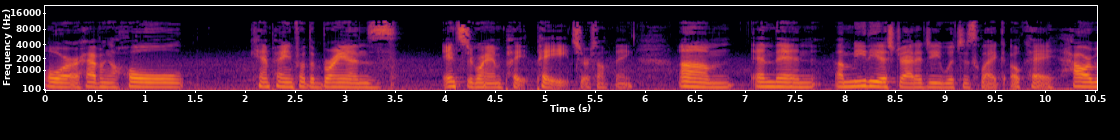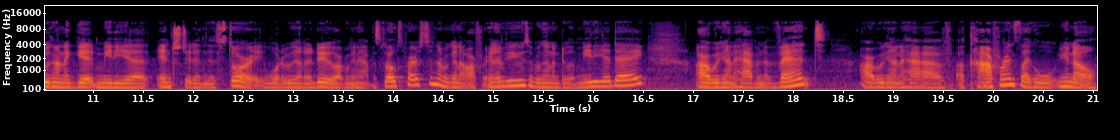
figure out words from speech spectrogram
or having a whole campaign for the brand's Instagram page or something. Um, and then a media strategy, which is like, okay, how are we going to get media interested in this story? What are we going to do? Are we going to have a spokesperson? Are we going to offer interviews? Are we going to do a media day? Are we going to have an event? Are we going to have a conference? Like, you know,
